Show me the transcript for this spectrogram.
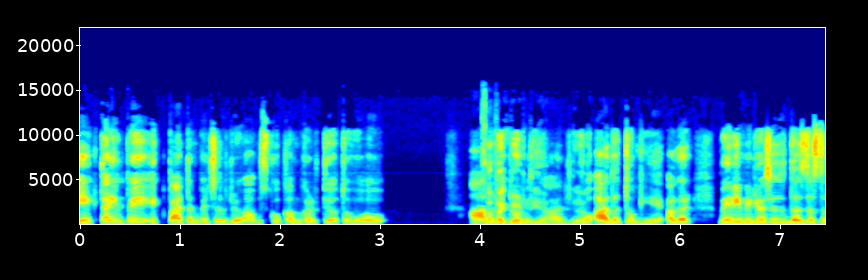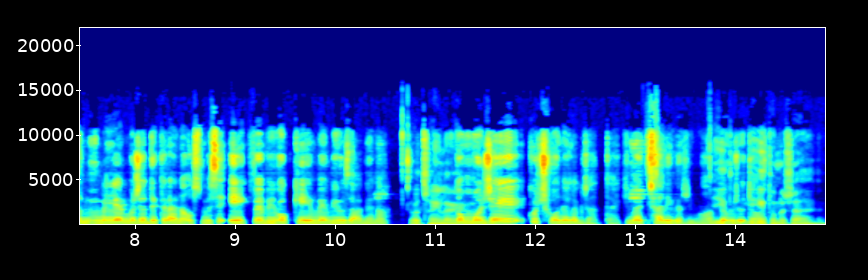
एक टाइम पे एक पैटर्न पे चल रहे हो आप उसको कम करते हो तो वो अफेक्ट हो गई होती है है यार या वो आदत हो गई है। अगर मेरी वीडियो से दस दस मिलियन मुझे दिख रहा है ना उसमें से एक पे भी वो के में व्यूज़ आ गए ना तो अच्छा नहीं तो मुझे कुछ होने लग जाता है कि मैं अच्छा नहीं कर रही हूँ यही फिर तो मुझे तो तो नशा है।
